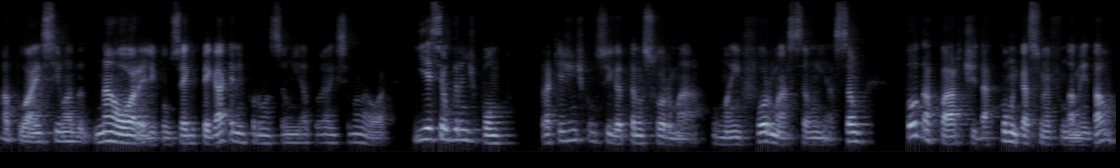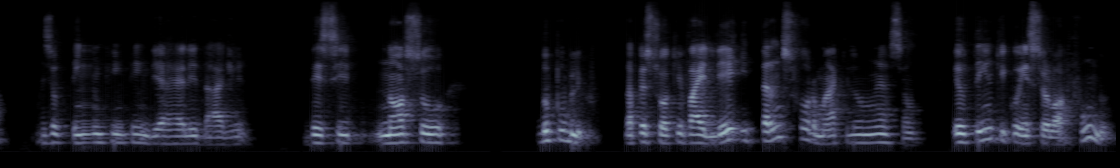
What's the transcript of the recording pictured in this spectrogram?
atuar em cima da, na hora, ele consegue pegar aquela informação e atuar em cima na hora. E esse é o grande ponto. Para que a gente consiga transformar uma informação em ação, toda a parte da comunicação é fundamental, mas eu tenho que entender a realidade desse nosso do público, da pessoa que vai ler e transformar aquilo em ação eu tenho que conhecê-lo a fundo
